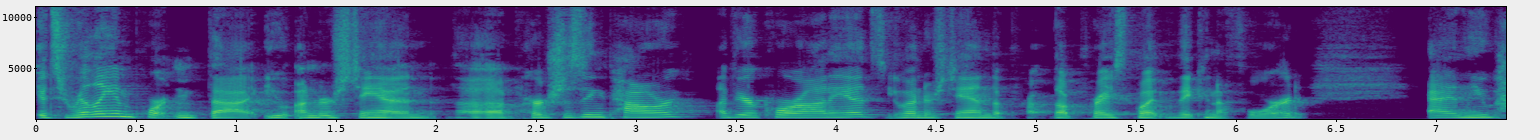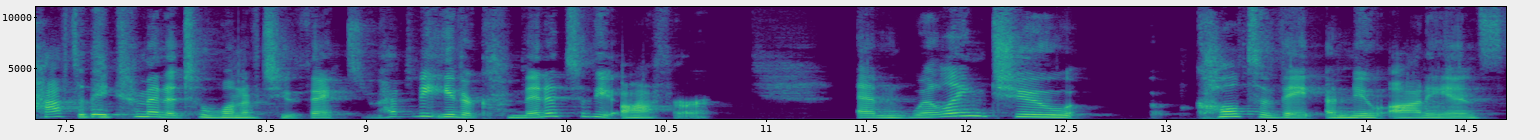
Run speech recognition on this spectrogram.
it's really important that you understand the purchasing power of your core audience. You understand the, pr- the price point that they can afford. And you have to be committed to one of two things. You have to be either committed to the offer and willing to cultivate a new audience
